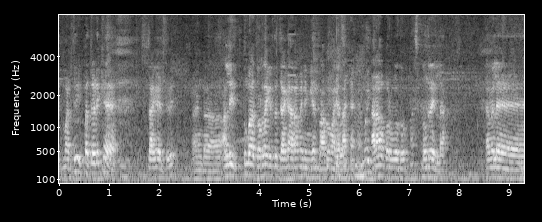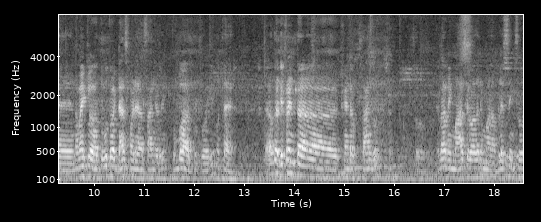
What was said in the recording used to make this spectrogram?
ಇದು ಮಾಡ್ತೀವಿ. ಇಪ್ಪತ್ತೆರಡಕ್ಕೆ ಜಾಗ ಇಡ್ತೀವಿ. ಅಂಡ್ ಅಲ್ಲಿ ತುಂಬಾ ದೊಡ್ಡದಾಗಿರ್ತದೆ ಜಾಗ ಆರಾಮಾಗಿ ನಿಮ್ಗೆ ಏನು ಪ್ರಾಬ್ಲಮ್ ಆಗಲ್ಲ. ಆರಾಮ ಬರ್ಬೋದು, ತೊಂದರೆ ಇಲ್ಲ. ಆಮೇಲೆ, ನಮ್ಮ ಮೈಕ್ಳು ಅದ್ಭುತವಾಗಿ ಡ್ಯಾನ್ಸ್ ಮಾಡಿದ ಸಾಂಗಲ್ಲಿ ತುಂಬ ಅದ್ಭುತವಾಗಿ, ಮತ್ತೆ ಯಾವುದೋ different kind of song so ಎಲ್ಲ ನಿಮ್ಮ ಆಶೀರ್ವಾದ, ನಿಮ್ಮ ಬ್ಲೆಸ್ಸಿಂಗ್ಸು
